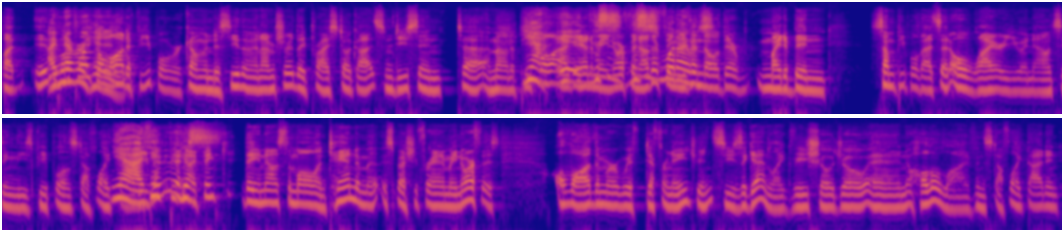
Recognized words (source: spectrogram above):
But it I've looked never like a lot of people were coming to see them, and I'm sure they probably still got some decent uh, amount of people Yeah, at it- Anime is- North and other what thing, I even was- though there might have been some people that said, "Oh, why are you announcing these people and stuff like Yeah, that?" I think Even- and I think they announced them all in tandem, especially for Anime North. Is a lot of them are with different agencies again, like VShojo and Hololive and stuff like that, and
